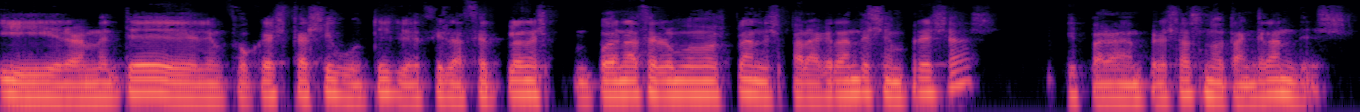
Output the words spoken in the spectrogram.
y realmente el enfoque es casi boutique, es decir, hacer planes, pueden hacer los mismos planes para grandes empresas y para empresas no tan grandes.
